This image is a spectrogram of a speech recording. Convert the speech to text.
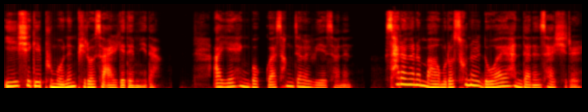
이 시기 부모는 비로소 알게 됩니다. 아이의 행복과 성장을 위해서는 사랑하는 마음으로 손을 놓아야 한다는 사실을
